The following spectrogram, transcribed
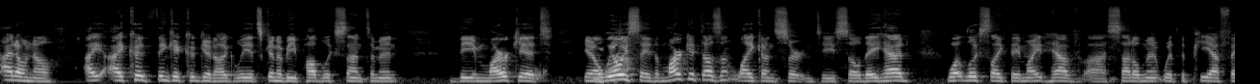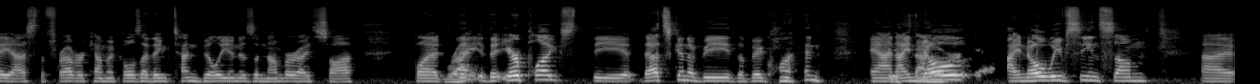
I don't know. I I could think it could get ugly. It's gonna be public sentiment. The market you know, yeah. we always say the market doesn't like uncertainty. So they had what looks like they might have a settlement with the PFAS, the Forever Chemicals. I think 10 billion is a number I saw. But right. the, the, earplugs, the that's going to be the big one. And it's I know, yeah. I know we've seen some uh,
